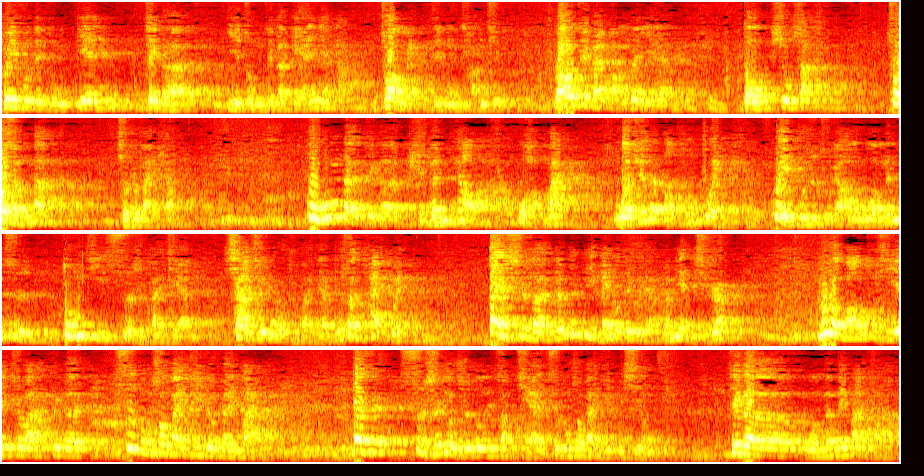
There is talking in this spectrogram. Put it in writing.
恢复这种典这个一种这个典雅壮美的这种场景。然后这排房子也都修缮了，做什么呢？就是卖票。故宫的这个门票啊不好卖，我觉得倒不贵，贵不是主要的。我们是冬季四十块钱，夏季六十块钱，不算太贵。但是呢，人民币没有这个两个面值。如果毛主席是吧，这个自动售卖机就可以卖了，但是四十六十都得找钱，自动售卖机不行，这个我们没办法，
